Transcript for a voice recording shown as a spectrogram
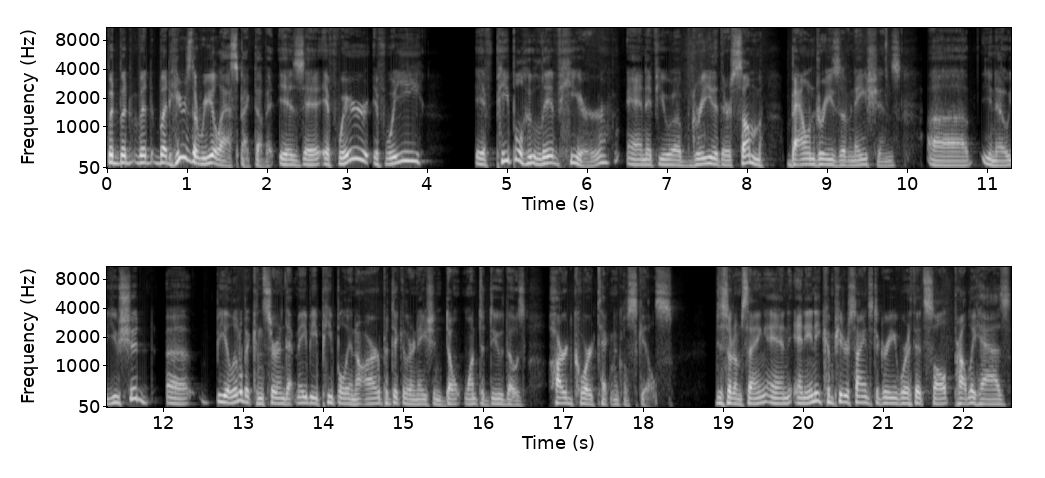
But but but but here's the real aspect of it is uh, if we're if we if people who live here and if you agree that there's some boundaries of nations uh, you know, you should uh, be a little bit concerned that maybe people in our particular nation don't want to do those hardcore technical skills. See what I'm saying? And and any computer science degree worth its salt probably has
